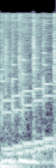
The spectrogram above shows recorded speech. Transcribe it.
はい。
